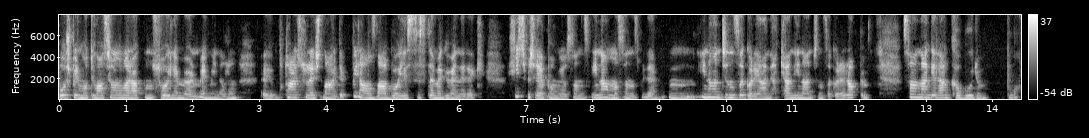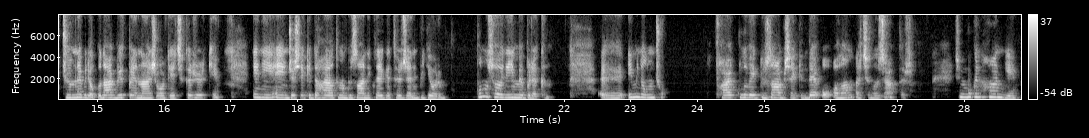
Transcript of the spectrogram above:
boş bir motivasyon olarak bunu söylemiyorum emin olun. E, bu tarz süreçlerde biraz daha böyle sisteme güvenerek hiçbir şey yapamıyorsanız, inanmasanız bile ım, inancınıza göre yani kendi inancınıza göre Rabbim senden gelen kabulüm, bu cümle bile o kadar büyük bir enerji ortaya çıkarır ki en iyi, en ince şekilde hayatıma güzellikleri getireceğini biliyorum. Bunu söyleyin ve bırakın. Ee, emin olun çok farklı ve güzel bir şekilde o alan açılacaktır. Şimdi bugün hangi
